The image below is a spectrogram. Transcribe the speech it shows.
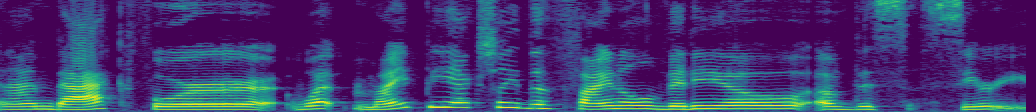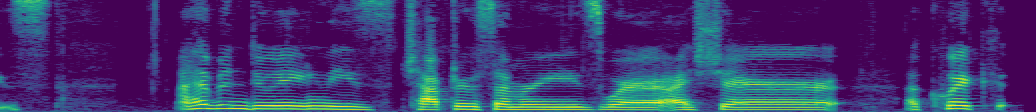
and I'm back for what might be actually the final video of this series. I have been doing these chapter summaries where I share a quick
